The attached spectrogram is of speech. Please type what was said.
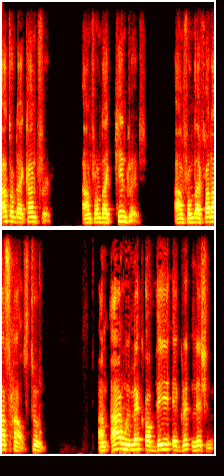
out of thy country, and from thy kindred, and from thy father's house too, and I will make of thee a great nation,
